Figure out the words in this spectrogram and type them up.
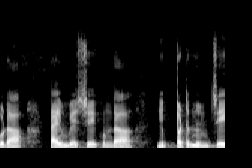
కూడా టైం వేస్ట్ చేయకుండా ఇప్పటి నుంచే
